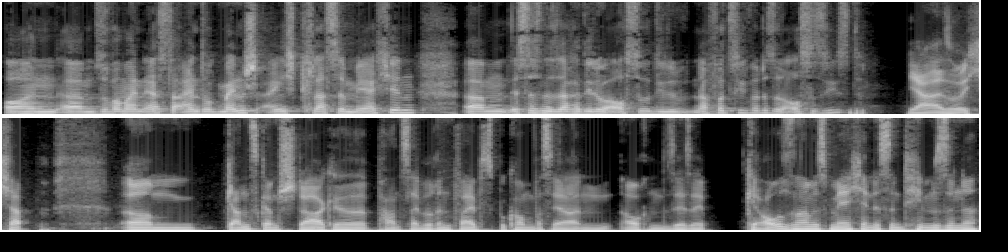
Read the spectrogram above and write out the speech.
Und ähm, so war mein erster Eindruck, Mensch, eigentlich klasse Märchen. Ähm, ist das eine Sache, die du auch so, die du nachvollziehen würdest oder auch so siehst? Ja, also ich habe ähm, ganz, ganz starke Pan's Labyrinth-Vibes bekommen, was ja ein, auch ein sehr, sehr grausames Märchen ist in dem Sinne.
